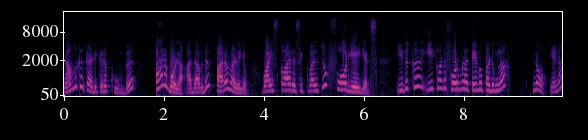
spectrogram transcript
நமக்கு கிடைக்கிற கூம்பு பரபோலா அதாவது பரவளையம் y square is equal to four a x இதுக்கு e ஈக்கான ஃபார்முலா தேவைப்படுங்களா? நோ ஏன்னா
